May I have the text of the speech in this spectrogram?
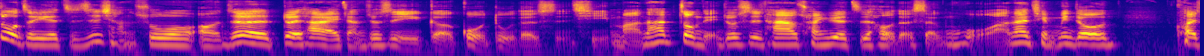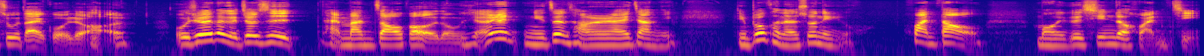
作者也只是想说，哦，这个对他来讲就是一个过渡的时期嘛。那他重点就是他要穿越之后的生活啊，那前面就快速带过就好了。我觉得那个就是还蛮糟糕的东西，因为你正常人来讲，你你不可能说你换到某一个新的环境，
